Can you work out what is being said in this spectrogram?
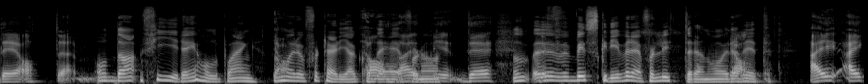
det at eh, Og da fire i holdpoeng. Da ja. må du fortelle hva ja, det er for noe. Det, det, Beskriver det for lytterne våre ja, litt. Ei, ei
